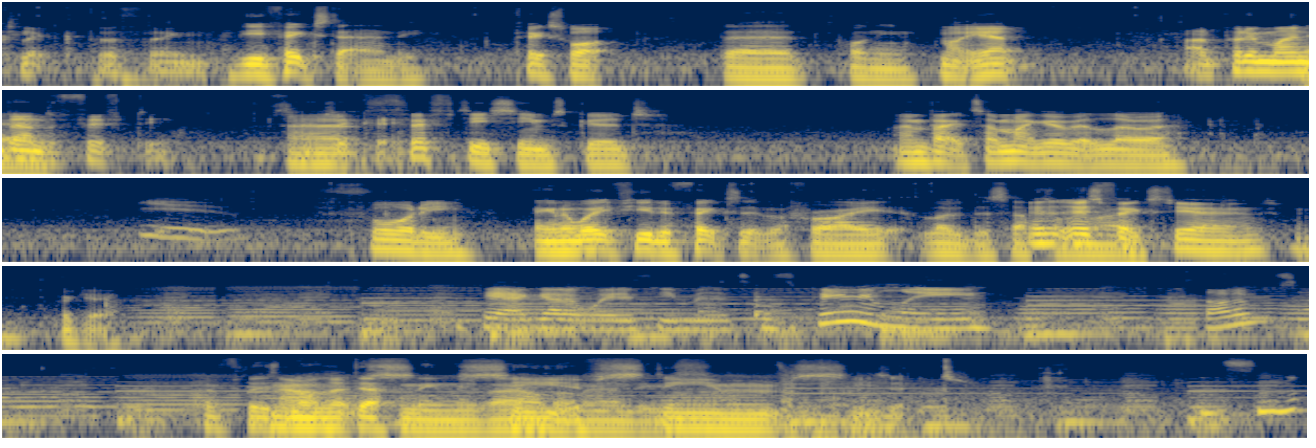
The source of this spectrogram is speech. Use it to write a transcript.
click the thing. Have you fixed it, Andy? Fix what? The volume. Not yet. I'm putting mine Yeah. down to 50. Seems Uh, okay. 50 seems good. In fact, I might go a bit lower. Ew. 40. I'm going to wait for you to fix it before I load this up. It's, it's online. fixed, yeah. Okay. Okay, I gotta wait a few minutes because apparently, I thought it was. Hopefully it's Now not let's deafeningly see if Steam sees it. It's not.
